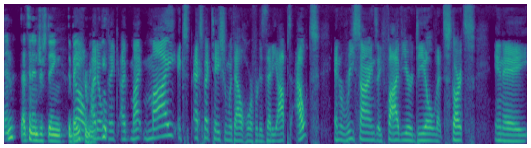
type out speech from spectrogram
in? That's an interesting debate no, for me. I don't think I, my my ex- expectation with Al Horford is that he opts out and re-signs a five-year deal that starts in a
